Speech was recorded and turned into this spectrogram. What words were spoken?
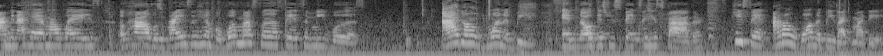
I mean, I had my ways of how I was raising him, but what my son said to me was, I don't want to be, and no disrespect to his father. He said, I don't want to be like my daddy.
